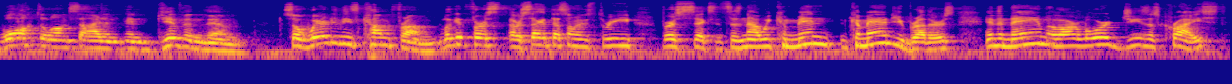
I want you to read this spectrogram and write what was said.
walked alongside and, and given them. So where do these come from? Look at first or second Thessalonians 3, verse 6. It says, Now we commend command you, brothers, in the name of our Lord Jesus Christ,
